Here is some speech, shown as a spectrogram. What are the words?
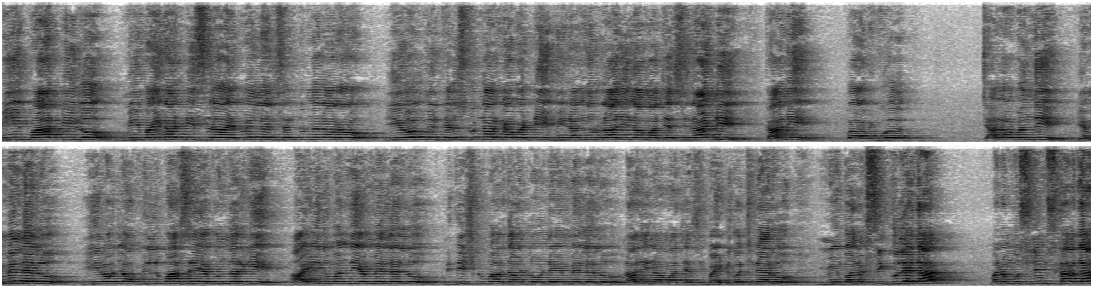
మీ పార్టీలో మీ మైనార్టీస్ ఎమ్మెల్యేస్ ఎంత ఉన్నారో ఈ రోజు మీరు తెలుసుకున్నారు కాబట్టి మీరందరూ రాజీనామా చేసి రాండి. కానీ చాలామంది చాలా మంది ఎమ్మెల్యేలు ఈరోజు ఆ బిల్లు పాస్ అయ్యే కొందరికి ఐదు మంది ఎమ్మెల్యేలు నితీష్ కుమార్ దాంట్లో ఉండే ఎమ్మెల్యేలు రాజీనామా చేసి బయటకు వచ్చినారు. మీ మనకు సిగ్గు లేదా? మన ముస్లిమ్స్ కాదా?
